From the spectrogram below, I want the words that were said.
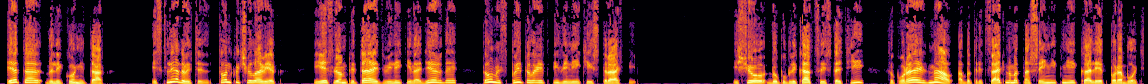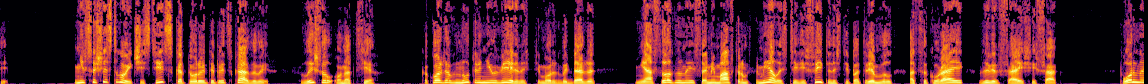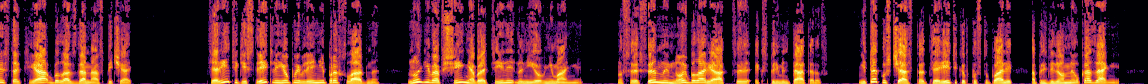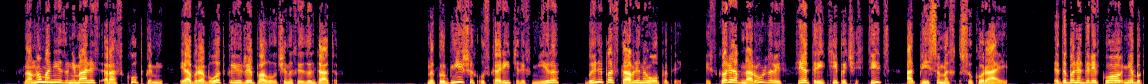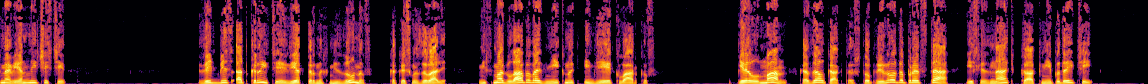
Это далеко не так. Исследователь — только человек — если он питает великие надежды, то он испытывает и великие страхи. Еще до публикации статьи Сакурай знал об отрицательном отношении к ней коллег по работе. «Не существует частиц, которые ты предсказываешь», — слышал он от всех. Какой же внутренней уверенности, может быть, даже неосознанной самим автором смелости и решительности потребовал от Сакураи завершающий шаг. Спорная статья была сдана в печать. Теоретики встретили ее появление прохладно, многие вообще не обратили на нее внимания. Но совершенно иной была реакция экспериментаторов. Не так уж часто от теоретиков поступали определенные указания. основном они занимались раскопками и обработкой уже полученных результатов. На крупнейших ускорителях мира были поставлены опыты, и вскоре обнаружились все три типа частиц, описанных Сукураи. Это были далеко необыкновенные частицы. Ведь без открытия векторных мезонов, как их называли, не смогла бы возникнуть идея кварков. Гелман сказал как-то, что природа проста, если знать, как к ней подойти.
